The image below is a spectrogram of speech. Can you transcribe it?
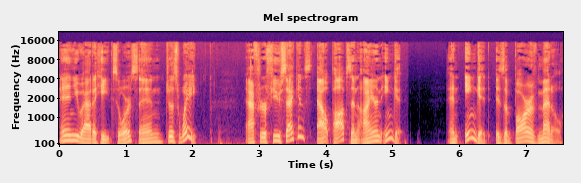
and you add a heat source and just wait. After a few seconds, out pops an iron ingot. An ingot is a bar of metal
